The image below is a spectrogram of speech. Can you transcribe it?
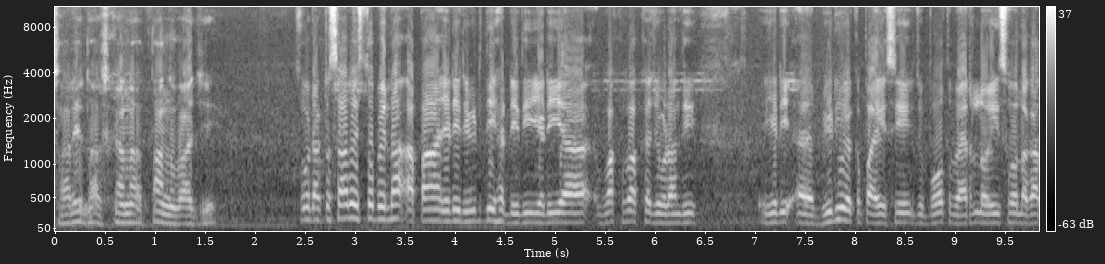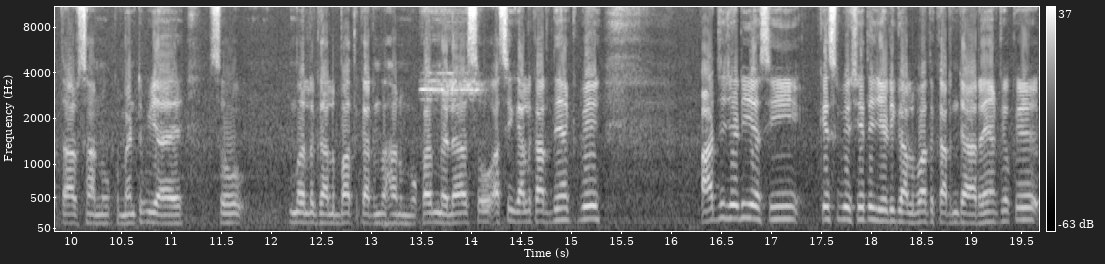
ਸਾਰੇ ਦਰਸ਼ਕਾਂ ਦਾ ਧੰਨਵਾਦ ਜੀ। ਸੋ ਡਾਕਟਰ ਸਾਹਿਬ ਇਸ ਤੋਂ ਪਹਿਲਾਂ ਆਪਾਂ ਜਿਹੜੀ ਰੀੜ ਦੀ ਹੱਡੀ ਦੀ ਜਿਹੜੀ ਆ ਵੱਖ-ਵੱਖ ਜੋੜਾਂ ਦੀ ਜਿਹੜੀ ਵੀਡੀਓ ਇੱਕ ਪਾਈ ਸੀ ਜੋ ਬਹੁਤ ਵਾਇਰਲ ਹੋਈ, ਸੋ ਲਗਾਤਾਰ ਸਾਨੂੰ ਕਮੈਂਟ ਵੀ ਆਏ। ਸੋ ਮਤਲਬ ਗੱਲਬਾਤ ਕਰਨ ਦਾ ਸਾਨੂੰ ਮੌਕਾ ਮਿਲਿਆ। ਸੋ ਅਸੀਂ ਗੱਲ ਕਰਦੇ ਹਾਂ ਕਿ ਵੀ ਅੱਜ ਜਿਹੜੀ ਅਸੀਂ ਕਿਸ ਵਿਸ਼ੇ ਤੇ ਜਿਹੜੀ ਗੱਲਬਾਤ ਕਰਨ ਜਾ ਰਹੇ ਹਾਂ, ਕਿਉਂਕਿ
